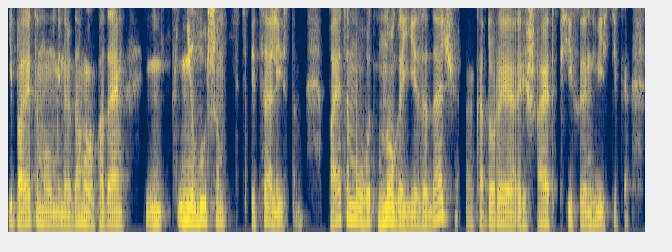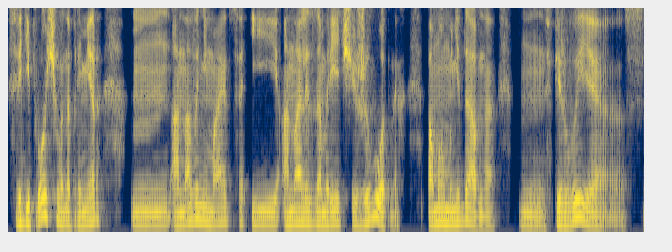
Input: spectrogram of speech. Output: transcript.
и поэтому иногда иногда мы попадаем к не лучшим специалистам. Поэтому вот много есть задач, э, которые решает психолингвистика. Среди прочего, например, она занимается и анализом речи животных. По-моему, недавно впервые с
